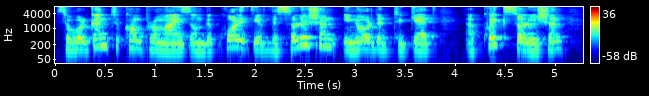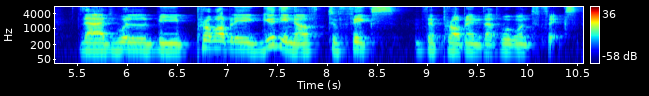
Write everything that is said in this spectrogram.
So we're going to compromise on the quality of the solution in order to get a quick solution that will be probably good enough to fix the problem that we want to fix.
